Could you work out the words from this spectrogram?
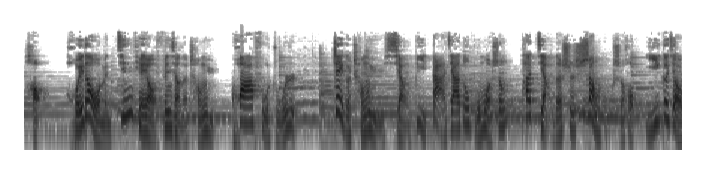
好。回到我们今天要分享的成语“夸父逐日”，这个成语想必大家都不陌生。它讲的是上古时候一个叫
